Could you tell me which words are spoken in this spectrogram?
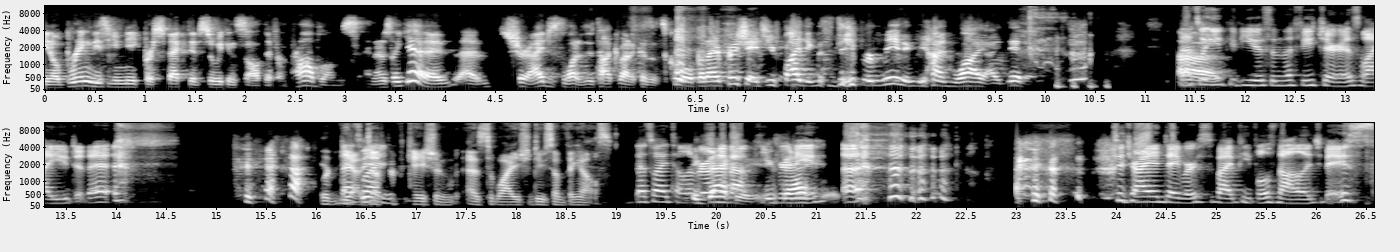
you know bring these unique perspectives so we can solve different problems. And I was like, yeah, uh, sure. I just wanted to talk about it because it's cool, but I appreciate you finding this deeper meaning behind why I did it. That's uh, what you could use in the future is why you did it. or yeah, justification as to why you should do something else. That's why I tell everyone exactly, about puberty. Exactly. Uh, to try and diversify people's knowledge base.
